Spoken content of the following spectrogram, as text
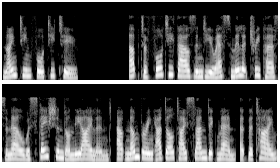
1942. Up to 40,000 U.S. military personnel were stationed on the island, outnumbering adult Icelandic men at the time,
